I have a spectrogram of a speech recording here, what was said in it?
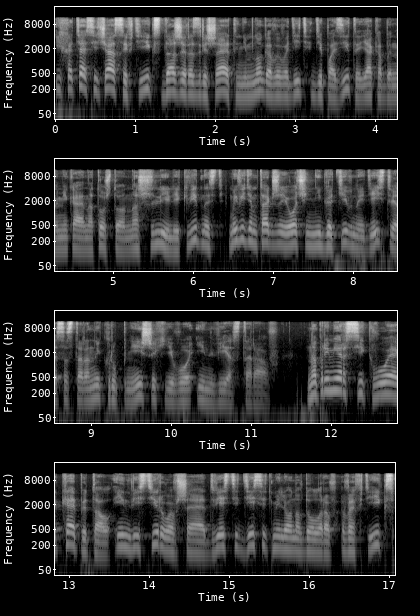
И хотя сейчас FTX даже разрешает немного выводить депозиты, якобы намекая на то, что нашли ликвидность, мы видим также и очень негативные действия со стороны крупнейших его инвесторов. Например, Sequoia Capital, инвестировавшая 210 миллионов долларов в FTX,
